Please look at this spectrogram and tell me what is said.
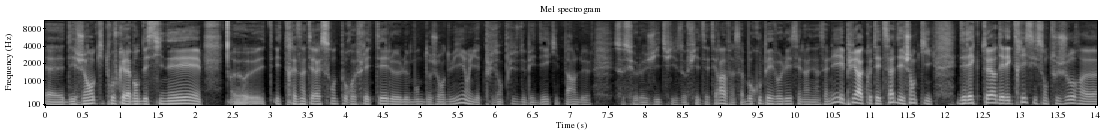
Euh, des gens qui trouvent que la bande dessinée euh, est, très intéressante pour refléter le, monde d'aujourd'hui. Il y a de plus en plus de BD qui parlent de sociologie, de philosophie, etc. Enfin, ça a beaucoup évolué ces dernières années. Et puis à côté de ça, des gens qui, des lecteurs, des lectrices qui sont toujours euh,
